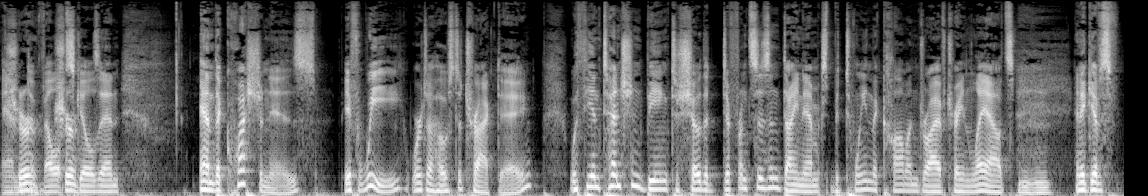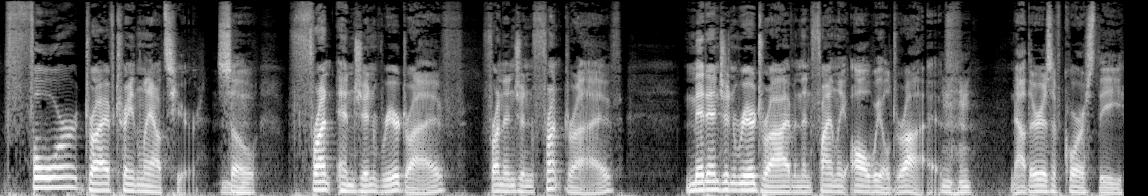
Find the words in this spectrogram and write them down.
and Sure, developed sure. skills in. And the question is if we were to host a track day, with the intention being to show the differences in dynamics between the common drivetrain layouts, Mm-hmm. and it gives four drivetrain layouts here. Mm-hmm. So front engine, rear drive, front engine, front drive, mid engine, rear drive, and then finally all wheel drive. Mm-hmm. Now, there is, of course, the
